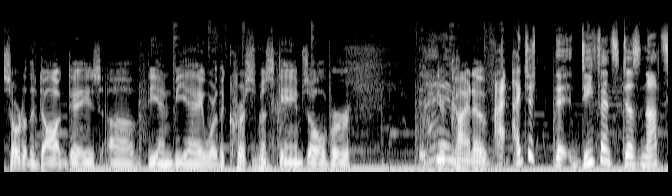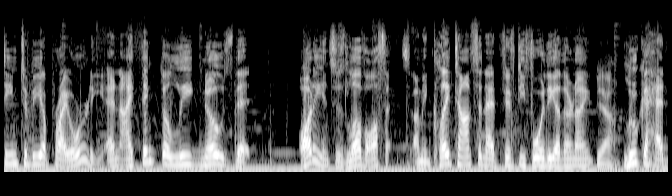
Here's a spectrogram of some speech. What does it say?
sort of the dog days of the NBA where the Christmas game's over. You're kind of. I, I just the defense does not seem to be a priority, and I think the league knows that audiences love offense. I mean, Klay Thompson had 54 the other night. Yeah. Luka had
